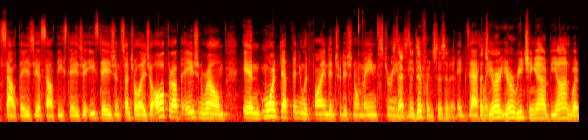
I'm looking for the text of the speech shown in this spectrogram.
South Asia, Southeast Asia, East Asia, and Central Asia, all throughout the Asian realm, in more depth than you would find in traditional mainstream. That's the media. difference, isn't it? Exactly. That you're, you're reaching out beyond what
